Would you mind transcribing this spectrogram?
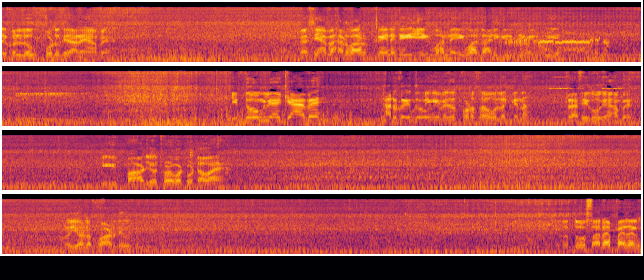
देखो, लोग फ़ोटो खिंचा रहे हैं यहाँ पे। वैसे यहाँ पे हर बार कहीं ना कहीं एक बार ना एक बार गाड़ी गिरती गिरती है। ये दो उंगली है क्या यहाँ पे? हर कोई दो वैसे थोड़ा सा वो लग गया ना ट्रैफ़िक हो गया यहाँ पे। क्योंकि पहाड़ जो थोड़ा बहुत टूटा हुआ है। और ये वाला पहाड़ देखो। देखो दोस्त आ रहा है पैदल,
